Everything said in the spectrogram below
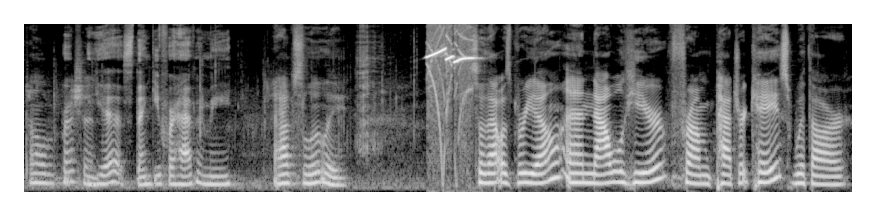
tunnel of oppression. yes, thank you for having me. Absolutely. So that was Brielle, and now we'll hear from Patrick Case with our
